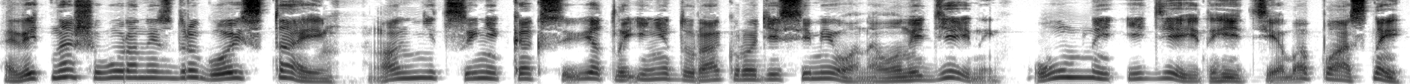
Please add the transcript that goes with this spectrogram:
А ведь наш ворон из другой стаи. Он не циник, как светлый, и не дурак вроде Симеона. Он идейный, умный, идейный и тем опасный.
